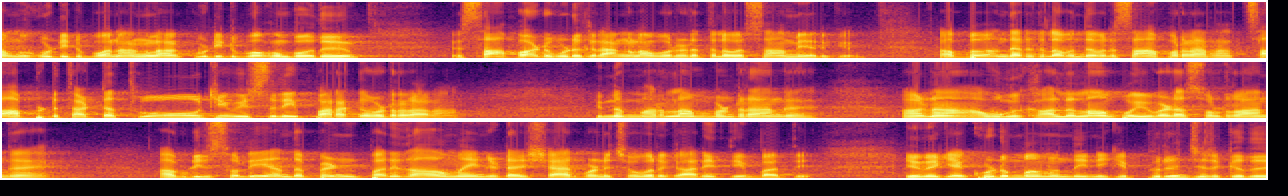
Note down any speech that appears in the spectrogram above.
அவங்க கூட்டிகிட்டு போனாங்களாம் கூட்டிகிட்டு போகும்போது சாப்பாடு கொடுக்குறாங்களாம் ஒரு இடத்துல ஒரு சாமி இருக்குது அப்போ அந்த இடத்துல வந்து அவர் சாப்பிட்றாராம். சாப்பிட்டு தட்டை தூக்கி விசிறி பறக்க விடுறாராம். இந்த மாதிரிலாம் பண்ணுறாங்க ஆனால் அவங்க காலெல்லாம் போய் விட சொல்கிறாங்க அப்படின்னு சொல்லி அந்த பெண் பரிதாபமாக என்கிட்ட ஷேர் பண்ணிச்சு ஒரு காரியத்தையும் பார்த்து. இன்றைக்கி என் குடும்பம் வந்து இன்றைக்கி பிரிஞ்சிருக்குது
